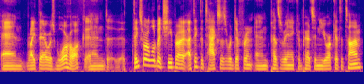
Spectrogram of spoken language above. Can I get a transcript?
and right there was Warhawk, and uh, things were a little bit cheaper. I, I, think the taxes were different in Pennsylvania compared to New York at the time,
